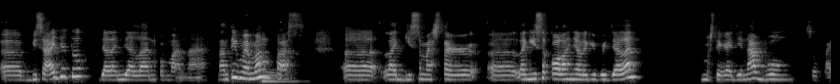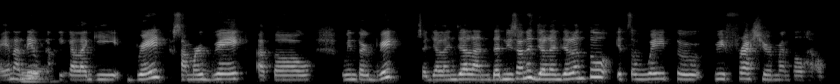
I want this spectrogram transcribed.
uh, bisa aja tuh jalan-jalan ke mana. Nanti memang hmm. pas uh, lagi semester uh, lagi sekolahnya lagi berjalan mesti rajin nabung supaya nanti yeah. ketika lagi break, summer break atau winter break bisa jalan-jalan dan di sana jalan-jalan tuh it's a way to refresh your mental health.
